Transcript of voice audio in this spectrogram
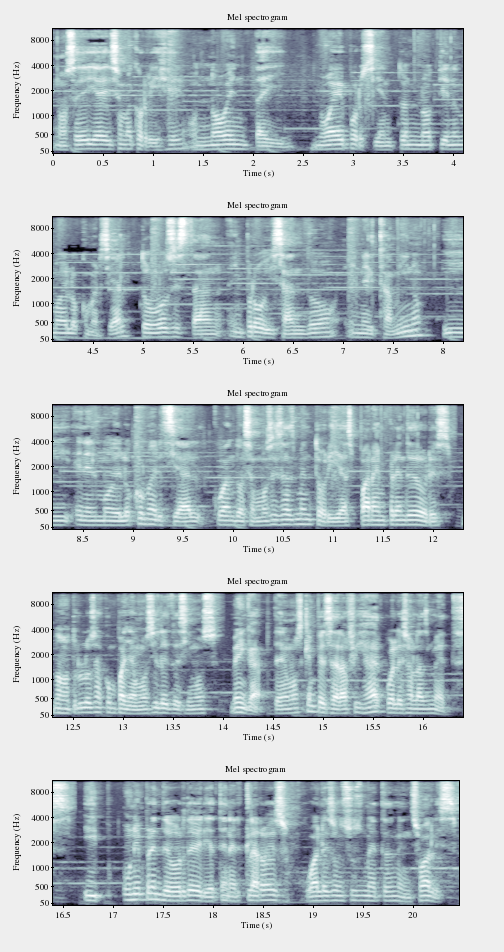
no sé, ya eso me corrige, un 99% no tiene un modelo comercial, todos están improvisando en el camino y en el modelo comercial, cuando hacemos esas mentorías para emprendedores, nosotros los acompañamos y les decimos, venga, tenemos que empezar a fijar cuáles son las metas. Y un emprendedor debería tener claro eso, cuáles son sus metas mensuales,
